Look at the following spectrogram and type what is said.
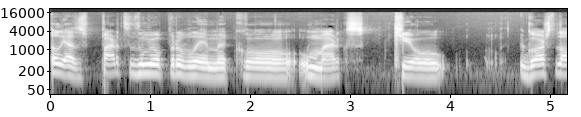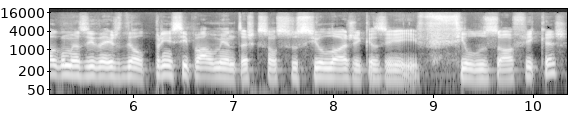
aliás, parte do meu problema com o Marx, que eu gosto de algumas ideias dele, principalmente as que são sociológicas e filosóficas.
